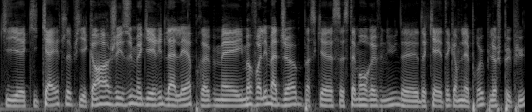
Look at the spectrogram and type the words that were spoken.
qui, euh, qui quête, là, puis il est comme Ah, Jésus me guérit de la lèpre, mais il m'a volé ma job parce que c'était mon revenu de, de quêter comme lépreux, puis là, je peux plus.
